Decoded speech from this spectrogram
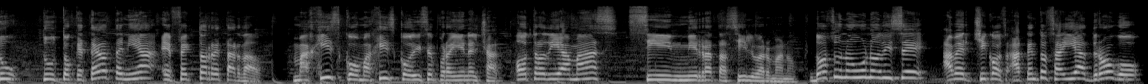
Tu, tu toqueteo tenía efecto retardado. Majisco, majisco, dice por ahí en el chat. Otro día más sin mi rata silva, hermano. 211 dice, a ver chicos, atentos ahí a Drogo.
